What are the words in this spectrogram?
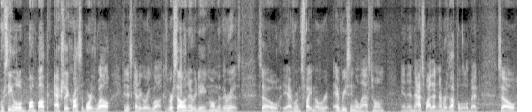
we're seeing a little bump up actually across the board as well in this category as well because we're selling every in home that there is. So yeah, everyone's fighting over every single last home and, and that's why that number is up a little bit. So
